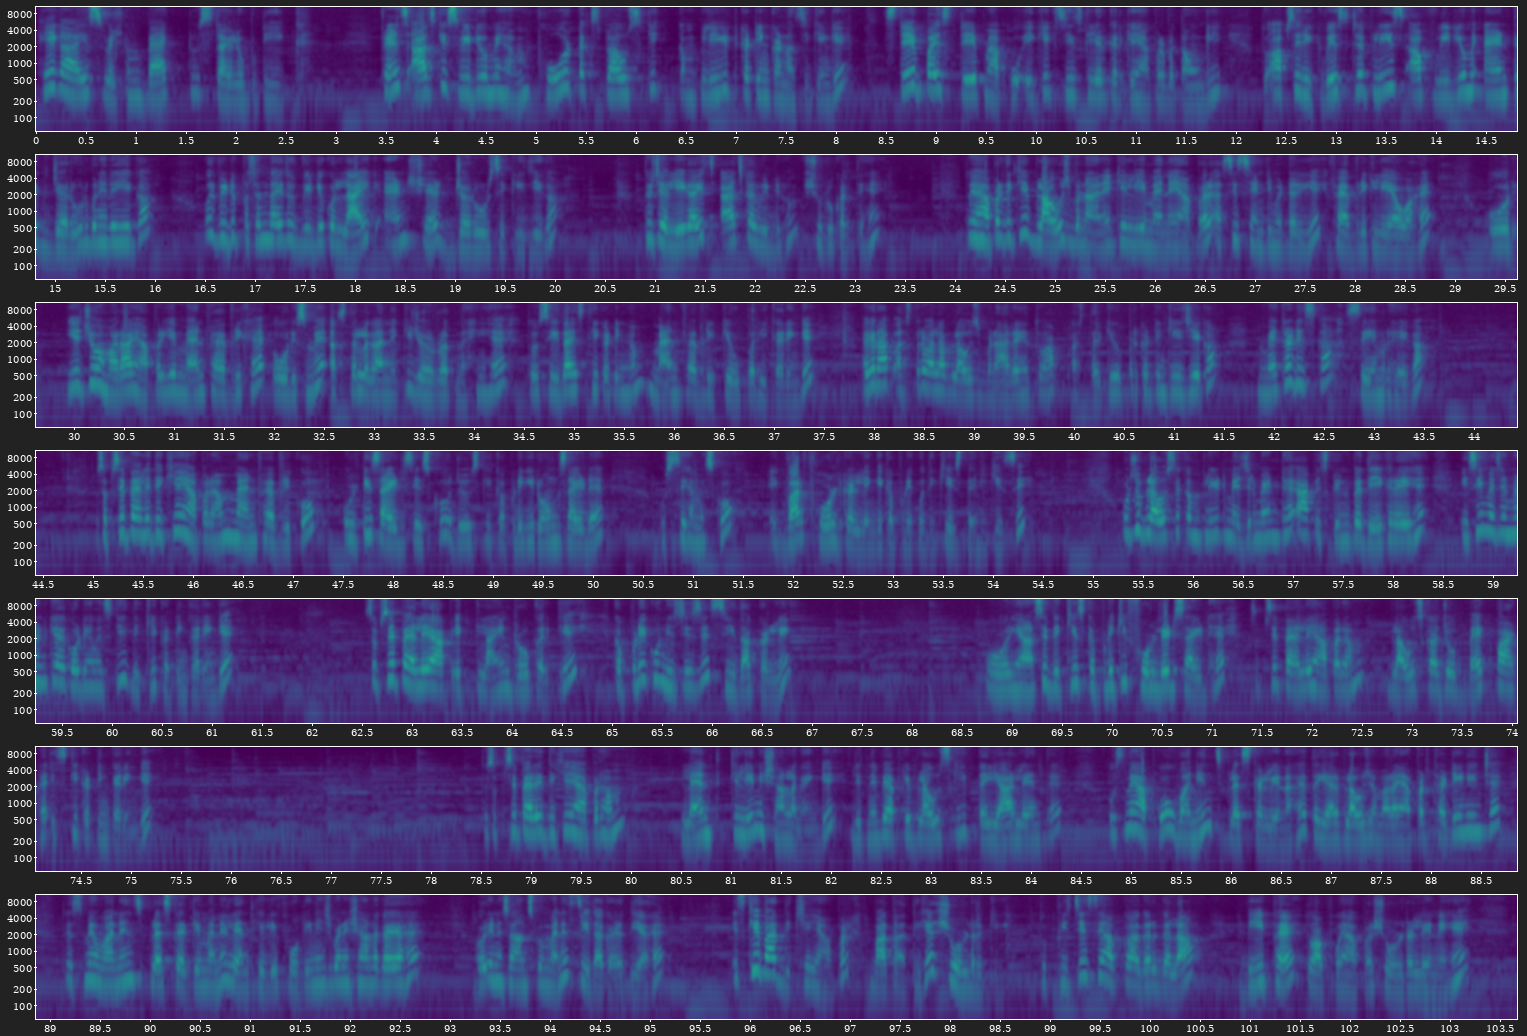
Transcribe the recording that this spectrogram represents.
Hey guys welcome back to Stylo Boutique friends आज के इस वीडियो में हम फोर टक्स ब्लाउज की कंप्लीट कटिंग करना सीखेंगे। स्टेप बाय स्टेप मैं आपको एक एक चीज़ क्लियर करके यहाँ पर बताऊँगी। तो आपसे रिक्वेस्ट है प्लीज़ आप वीडियो में एंड तक ज़रूर बने रहिएगा। और वीडियो पसंद आए तो वीडियो को लाइक एंड शेयर ज़रूर से कीजिएगा। तो चलिए गाइज़ आज का वीडियो हम शुरू करते हैं। तो यहाँ पर देखिए ब्लाउज बनाने के लिए मैंने यहाँ पर 80 सेंटीमीटर ये फैब्रिक लिया हुआ है। और ये जो हमारा यहाँ पर ये मैन फैब्रिक है और इसमें अस्तर लगाने की ज़रूरत नहीं है तो सीधा इसकी कटिंग हम मैन फैब्रिक के ऊपर ही करेंगे। अगर आप अस्तर वाला ब्लाउज बना रहे हैं तो आप अस्तर के ऊपर कटिंग कीजिएगा। मेथड इसका सेम रहेगा। तो सबसे पहले देखिए, यहाँ पर हम मैन फैब्रिक को उल्टी साइड से इसको, जो इसकी कपड़े की रोंग साइड है, उससे हम इसको एक बार फोल्ड कर लेंगे कपड़े को। देखिए इस तरीके से। और जो ब्लाउज का कंप्लीट मेज़रमेंट है, आप स्क्रीन पर देख रहे हैं। इसी मेज़रमेंट के अकॉर्डिंग हम इसकी देखिए कटिंग करेंगे। सबसे पहले आप एक लाइन ड्रॉ करके कपड़े को नीचे से सीधा कर लें। और यहाँ से देखिए इस कपड़े की फोल्डेड साइड है। सबसे पहले यहाँ पर हम ब्लाउज का जो बैक पार्ट है, इसकी कटिंग करेंगे। तो सबसे पहले देखिए यहाँ पर हम लेंथ के लिए निशान लगाएँगे। जितने भी आपके ब्लाउज़ की तैयार लेंथ है उसमें आपको वन इंच प्लस कर लेना है। तैयार ब्लाउज हमारा यहाँ पर थर्टीन इंच है। तो इसमें वन इंच प्लस करके मैंने लेंथ के लिए फोर्टीन इंच का निशान लगाया है और इन निशान को मैंने सीधा कर दिया है। इसके बाद देखिए यहाँ पर बात आती है शोल्डर की। तो पीछे से आपका अगर गला डीप है तो आपको यहाँ पर शोल्डर लेने हैं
